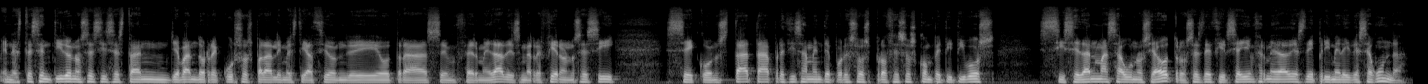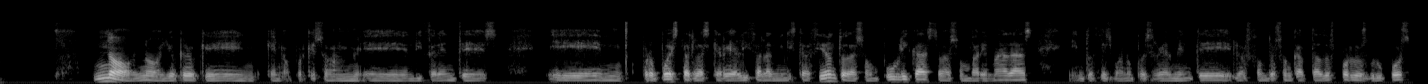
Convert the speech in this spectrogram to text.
en este sentido, no sé si se están llevando recursos para la investigación de otras enfermedades, me refiero. No sé si se constata precisamente por esos procesos competitivos si se dan más a unos y a otros, es decir, si hay enfermedades de primera y de segunda. No, no, yo creo que, no, porque son eh, diferentes eh, propuestas las que realiza la Administración, todas son públicas, todas son baremadas, entonces, bueno, pues realmente los fondos son captados por los grupos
